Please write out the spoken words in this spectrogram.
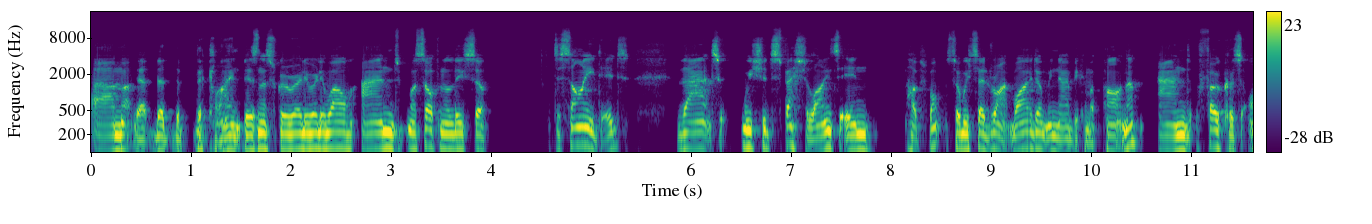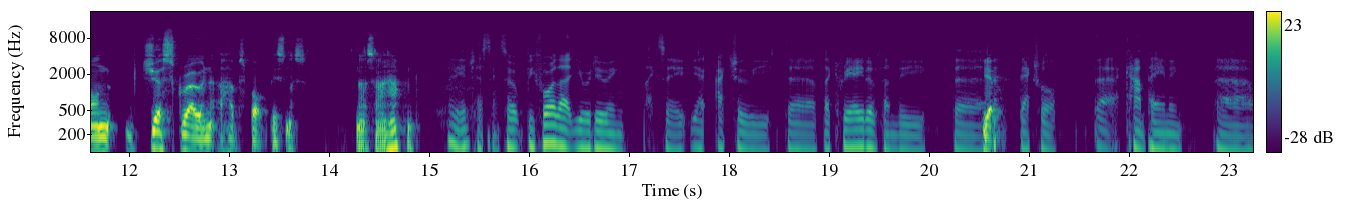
Um, the, the, the client business grew really, really well. And myself and Elisa decided that we should specialize in HubSpot. So we said, right, why don't we now become a partner and focus on just growing a HubSpot business? And that's how it happened. Really interesting. So before that, you were doing, like, say, yeah, actually the the creative and the the, yeah. the actual uh, campaigning uh,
